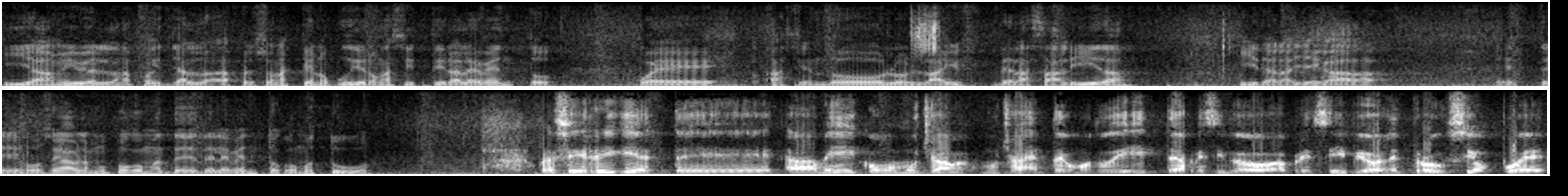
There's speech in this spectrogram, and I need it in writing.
y a mí, ¿verdad? Pues ya las personas que no pudieron asistir al evento, pues haciendo los live de la salida y de la llegada. Este, José, háblame un poco más de- del evento, ¿cómo estuvo? Pues sí, Ricky, este, a mí, como mucha mucha gente, como tú dijiste a principio, a principio en la introducción, pues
